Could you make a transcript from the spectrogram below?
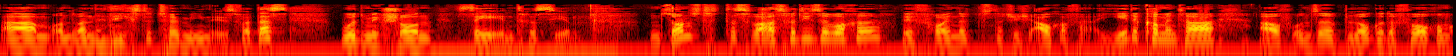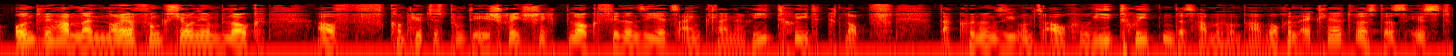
ähm, und wann der nächste Termin ist, weil das würde mich schon sehr interessieren. Und sonst, das war's für diese Woche. Wir freuen uns natürlich auch auf jede Kommentar auf unser Blog oder Forum und wir haben eine neue Funktion im Blog. Auf computers.de-blog finden Sie jetzt einen kleinen Retweet-Knopf. Da können Sie uns auch retweeten. Das haben wir vor ein paar Wochen erklärt, was das ist.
